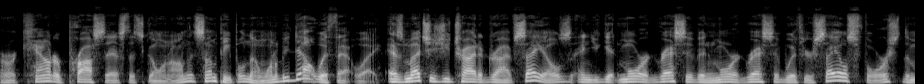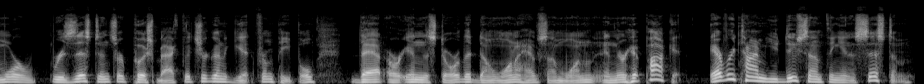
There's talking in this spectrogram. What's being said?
or a counter process that's going on that some people don't want to be dealt with that way. As much as you try to drive sales and you get more aggressive and more aggressive with your sales force, the more resistance or pushback that you're going to get from people that are in the store that don't want to have someone in their hip pocket. Every time you do something in a system,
